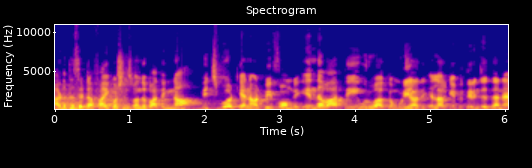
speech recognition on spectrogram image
அடுத்த செட் ஆஃப் ஃபைவ் கொஸ்டின்ஸ் வந்து பாத்தீங்கன்னா which word not be formed எந்த வார்த்தையை உருவாக்க முடியாது? எல்லாருக்கும் இப்போ தெரிஞ்சது தானே?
